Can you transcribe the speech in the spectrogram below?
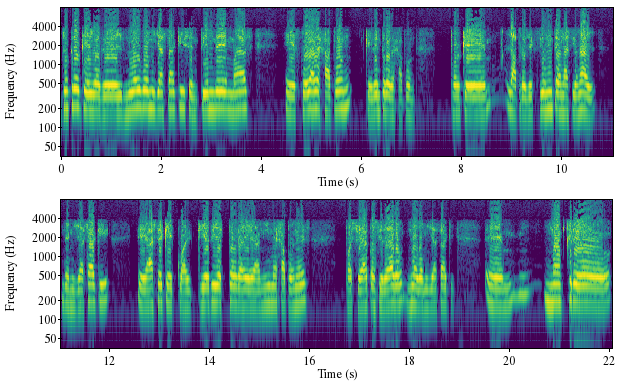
yo creo que lo del nuevo Miyazaki se entiende más eh, fuera de Japón que dentro de Japón, porque la proyección internacional de Miyazaki eh, hace que cualquier director de anime japonés pues sea considerado nuevo Miyazaki. Eh, no creo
